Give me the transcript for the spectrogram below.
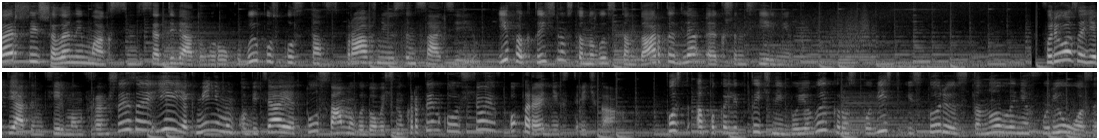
Перший шалений Макс 79-го року випуску став справжньою сенсацією і фактично встановив стандарти для екшн-фільмів. Фуріоза є п'ятим фільмом франшизи і, як мінімум, обіцяє ту саму видовищну картинку, що і в попередніх стрічках. Постапокаліптичний бойовик розповість історію становлення фуріози,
